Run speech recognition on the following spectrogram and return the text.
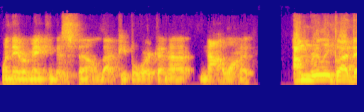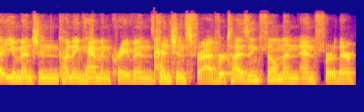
when they were making this film that people were gonna not want it. I'm really glad that you mentioned Cunningham and Craven's penchants for advertising film and and for their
